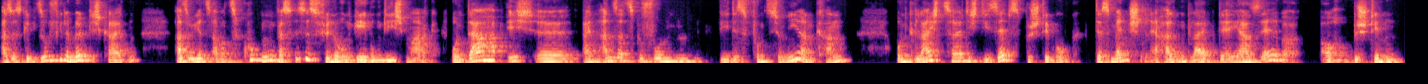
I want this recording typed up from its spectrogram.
Also es gibt so viele Möglichkeiten. Also jetzt aber zu gucken, was ist es für eine Umgebung, die ich mag? Und da habe ich äh, einen Ansatz gefunden, wie das funktionieren kann und gleichzeitig die Selbstbestimmung des Menschen erhalten bleibt, der ja selber auch bestimmen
